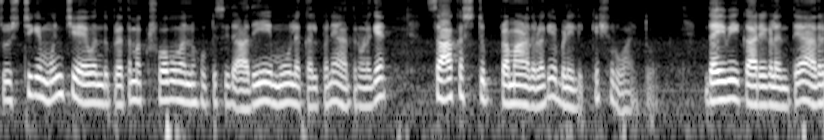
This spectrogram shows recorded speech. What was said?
ಸೃಷ್ಟಿಗೆ ಮುಂಚೆ ಒಂದು ಪ್ರಥಮ ಕ್ಷೋಭವನ್ನು ಹುಟ್ಟಿಸಿದ ಅದೇ ಮೂಲ ಕಲ್ಪನೆ ಆತನೊಳಗೆ ಸಾಕಷ್ಟು ಪ್ರಮಾಣದೊಳಗೆ ಬೆಳೀಲಿಕ್ಕೆ ಶುರುವಾಯಿತು. ದೈವಿ ಕಾರ್ಯಗಳಂತೆ ಅದರ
